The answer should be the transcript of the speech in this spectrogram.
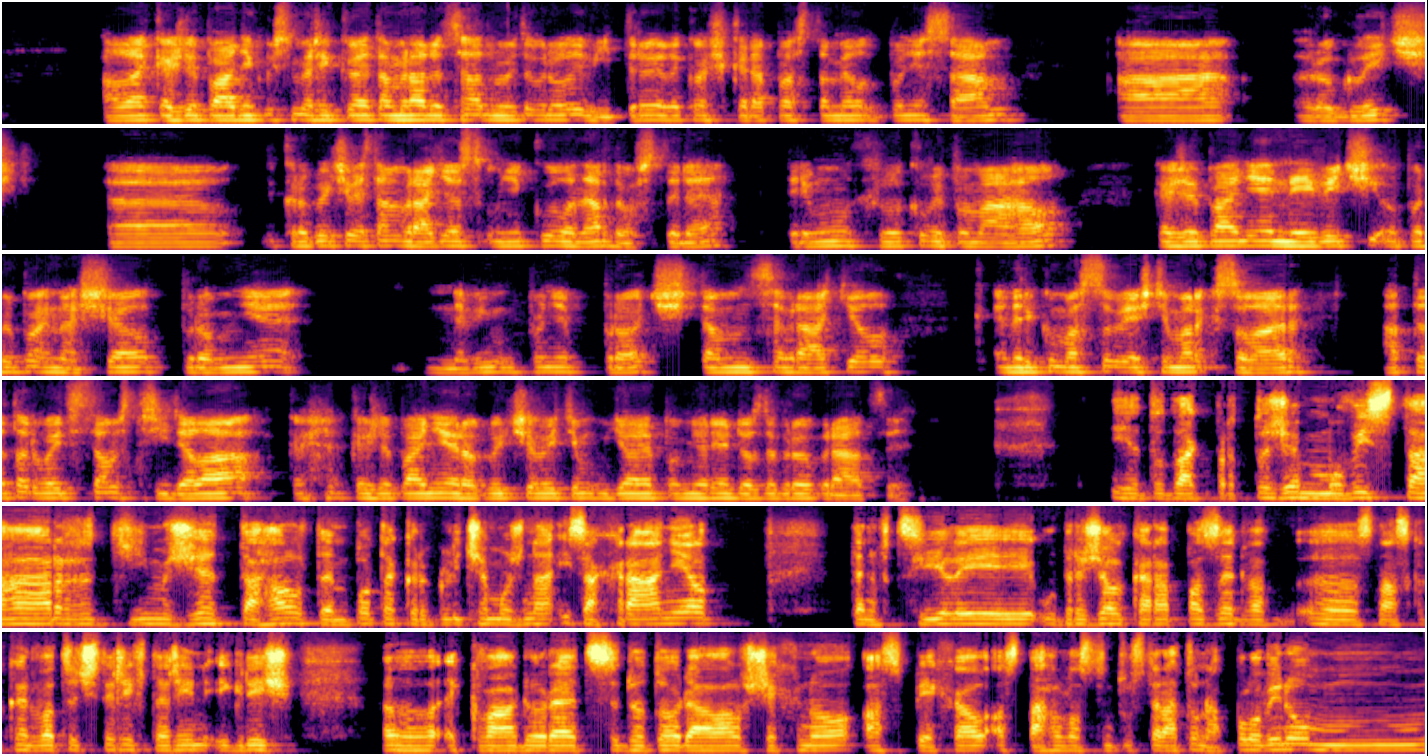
ale každopádně, jak už jsme říkali, tam hrál docela důležitou roli vítr, jelikož Karapas tam měl úplně sám a Roglič, uh, k Rogličovi tam vrátil z úniku Leonard Ostede, který mu chvilku vypomáhal. Každopádně největší oporu pak našel pro mě, nevím úplně proč, tam se vrátil k Enriku Masovi ještě Mark Soler a tato dvojice tam střídala, každopádně Rogličovi tím udělal poměrně dost dobrou práci. Je to tak, protože Movistar tím, že tahal tempo, tak Rogliče možná i zachránil. ten v cíli udržel Karapaze dva, eh, s náskokem 24 vteřin, i když uh, Ekvádorec do toho dával všechno a spěchal a stáhl vlastně tu ztrátu na polovinu.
